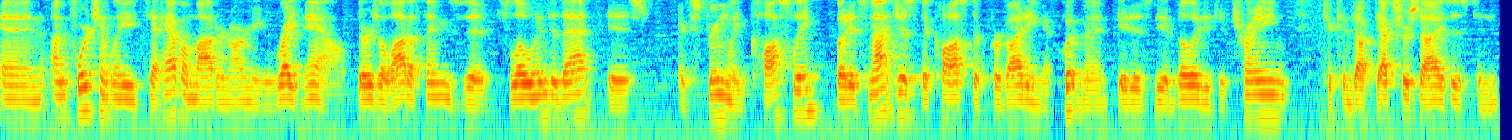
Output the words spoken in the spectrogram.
and unfortunately, to have a modern army right now, there's a lot of things that flow into that. It's extremely costly, but it's not just the cost of providing equipment, it is the ability to train, to conduct exercises, to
